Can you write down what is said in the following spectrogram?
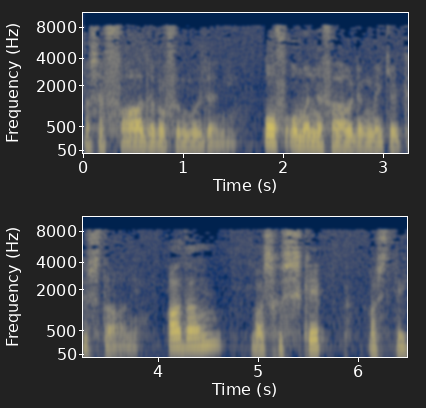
as 'n vader of 'n moeder nie of om in 'n verhouding met jou te staan nie. Adam was geskep as die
